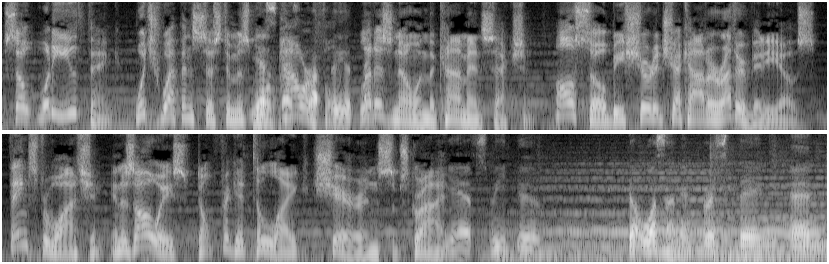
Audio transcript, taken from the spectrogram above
So, what do you think? Which weapon system is Yes, more powerful? Let us know in the comments section. Also, be sure to check out our other videos. Thanks for watching, and as always, don't forget to like, share, and subscribe. Yes, we do. That was an interesting and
